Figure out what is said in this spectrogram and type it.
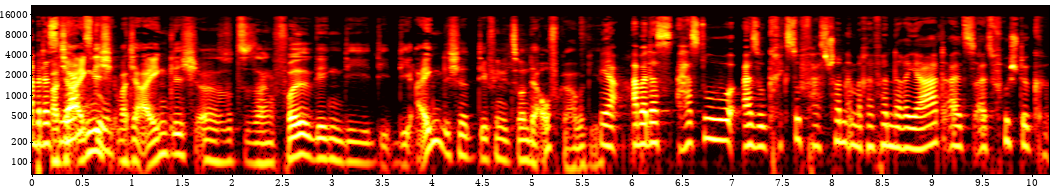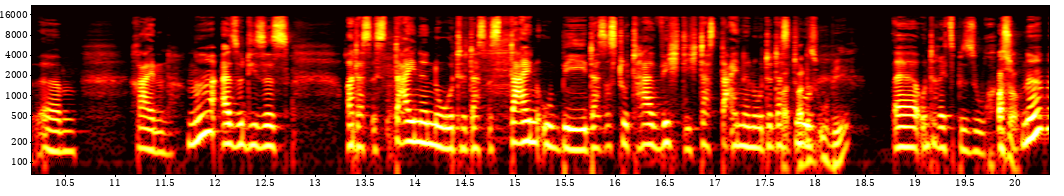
Aber das Was ja eigentlich, du. was ja eigentlich äh, sozusagen voll gegen die, die, die eigentliche Definition der Aufgabe geht. Ja, aber das hast du, also kriegst du fast schon im Referendariat als, als Frühstück ähm, rein. Ne? Also dieses, oh, das ist deine Note, das ist dein UB, das ist total wichtig, das ist deine Note, dass Was du war das UB? Äh, Unterrichtsbesuch. Ach so. Hm. Ne?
